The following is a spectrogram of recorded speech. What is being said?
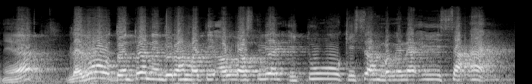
Ya. Lalu tuan-tuan yang dirahmati Allah sekalian itu kisah mengenai Sa'ad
